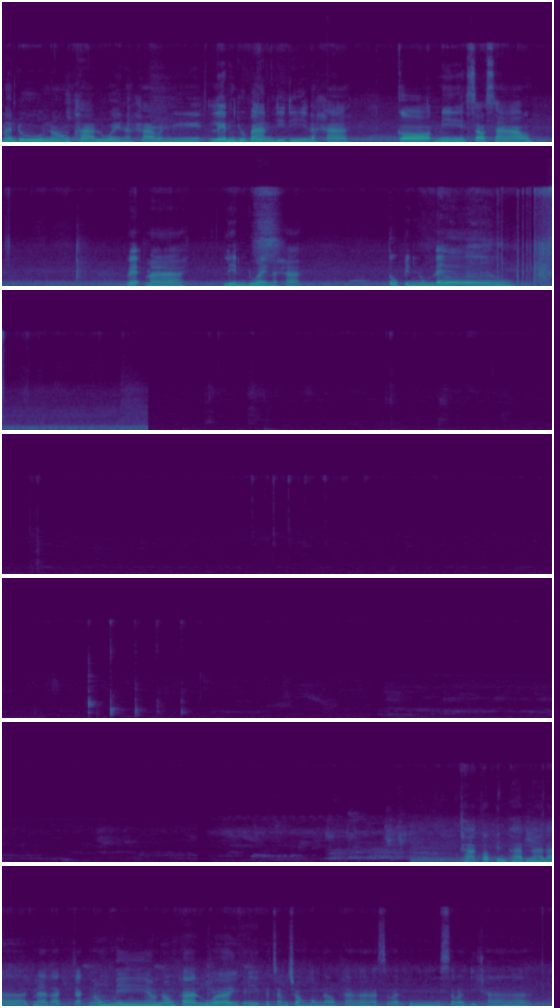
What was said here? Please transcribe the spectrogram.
มาดูน้องพารวยนะคะ วันนี้เล่นอยู่บ้านดีๆนะคะ ก็มีสาวๆ แวะมาเล่นด้วยนะคะ โตเป็นหนุ่มแล้ว ค่ะก็เป็นภาพน่ารักน่ารักจากน้องแมว น้องพารวยพระเอกประจำช่องของเราค่ะ สวัสดีสวัสดีค่ะ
